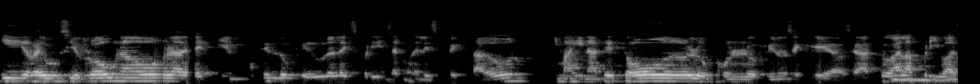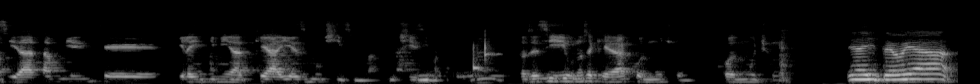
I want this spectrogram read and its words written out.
y reducirlo a una hora de tiempo, que es lo que dura la experiencia con el espectador, imagínate todo lo con lo que uno se queda, o sea, toda la privacidad también que, y la intimidad que hay es muchísima, muchísima. Entonces sí, uno se queda con mucho, con mucho. Y ahí te voy a,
